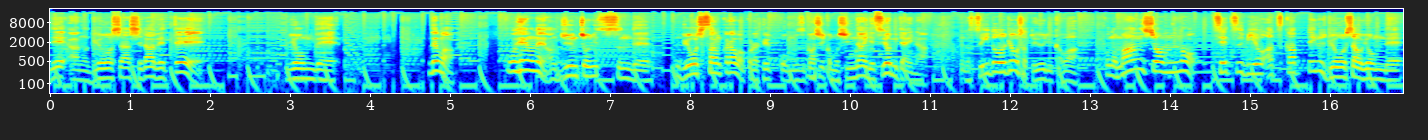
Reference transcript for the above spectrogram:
であの業者調べて呼んで。でまあこの辺をねあの順調に進んで。業者さんからはこれは結構難しいかもしんないですよみたいななんか水道業者というよりかはこのマンションの設備を扱っている業者を呼んで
